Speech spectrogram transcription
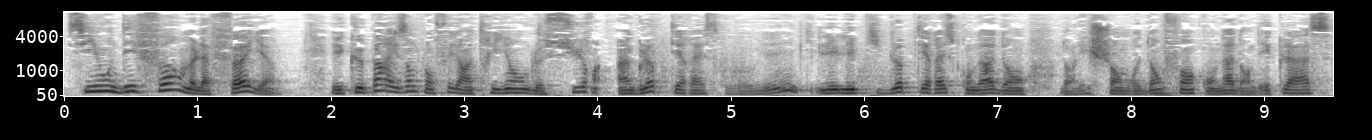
Si on déforme la feuille, et que par exemple on fait un triangle sur un globe terrestre, vous voyez, les, petits globes terrestres qu'on a dans, dans les chambres d'enfants, qu'on a dans des classes,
